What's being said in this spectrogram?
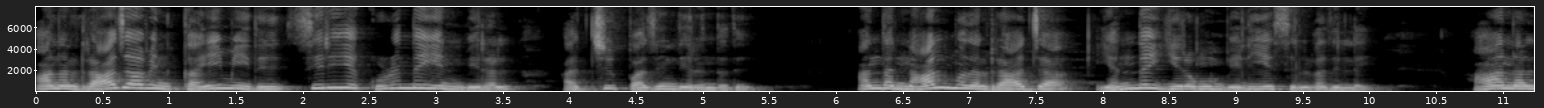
ஆனால் ராஜாவின் கை மீது சிறிய குழந்தையின் விரல் அச்சு பதிந்திருந்தது. அந்த நாள் முதல் ராஜா எந்த இரவும் வெளியே செல்வதில்லை. ஆனால்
